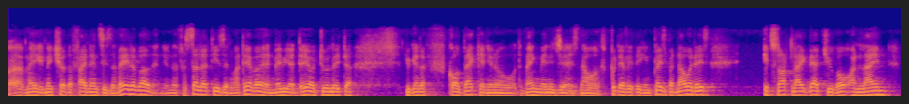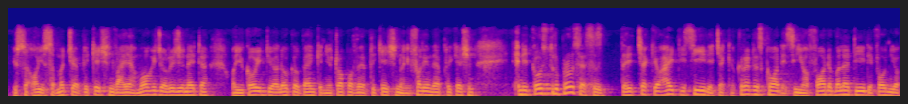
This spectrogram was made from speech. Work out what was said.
uh, make, make sure the finance is available and you know facilities and whatever and maybe a day or two later you get a call back and you know the bank manager has now put everything in place but nowadays it's not like that. You go online, you su- or you submit your application via a mortgage originator, or you go into your local bank and you drop off the application, or you fill in the application, and it goes through processes. They check your ITC, they check your credit score, they see your affordability, they phone your,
